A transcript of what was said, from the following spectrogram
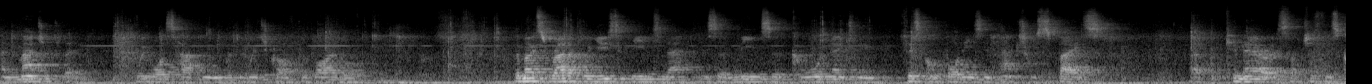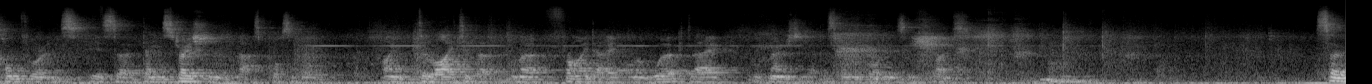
and magically with what's happening with the witchcraft revival. The most radical use of the internet is a means of coordinating physical bodies in actual space. Uh, chimeras such as this conference is a demonstration that that's possible. I'm delighted that on a Friday, on a work day, we've managed to get this many bodies in place. So,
